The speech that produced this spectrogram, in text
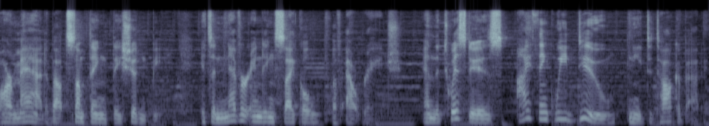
are mad about something they shouldn't be. It's a never ending cycle of outrage. And the twist is, I think we do need to talk about it.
